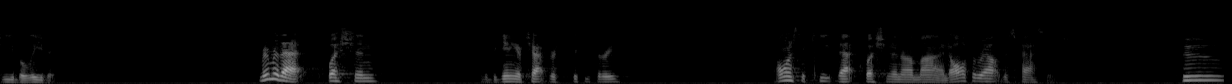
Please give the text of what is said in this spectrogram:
do you believe it? Remember that question at the beginning of chapter 53? I want us to keep that question in our mind all throughout this passage. Who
